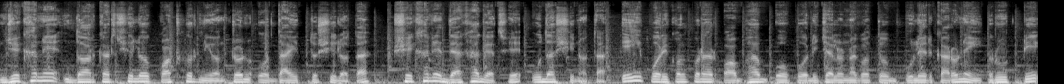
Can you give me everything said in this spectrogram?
যেখানে দরকার ছিল কঠোর নিয়ন্ত্রণ ও দায়িত্বশীলতা, সেখানে দেখা গেছে উদাসীনতা। এই পরিকল্পনার অভাব ও পরিচালনাগত ভুলের কারণেই রুটটি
